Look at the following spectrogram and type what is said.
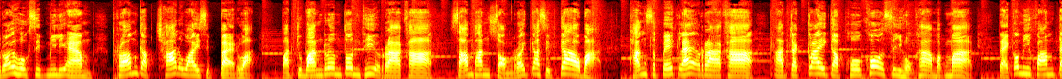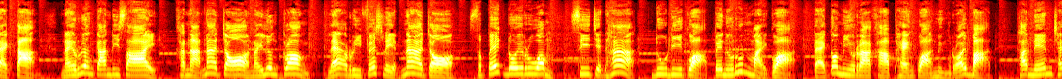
5,160 มิลลิแอมพร้อมกับชาร์จไว 18 วัตต์ ปัจจุบันเริ่มต้นที่ราคา 3,299 บาท ทั้งสเปคและราคาอาจจะใกล้กับ POCO C65 มาก ๆ แต่ก็มีความแตกต่างในเรื่องการดีไซน์ ขนาดหน้าจอในเรื่องกล้อง และ refresh rate หน้าจอ สเปคโดยรวม C75 ดูดีกว่าเป็นรุ่นใหม่กว่า แต่ก็มีราคาแพงกว่า 100 บาท ถ้าเน้นใช้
